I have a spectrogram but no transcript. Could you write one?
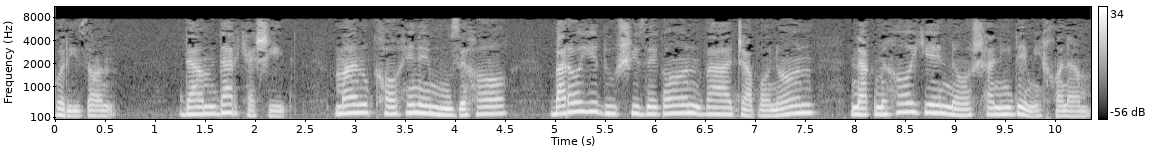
گریزان. دم در کشید من کاهن موزه ها برای دوشیزگان و جوانان نقمه های ناشنیده می‌خوانم.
